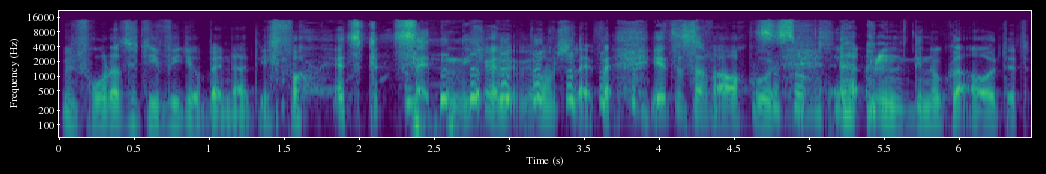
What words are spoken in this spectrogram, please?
Ich bin froh, dass ich die Videobänder, die VHS-Kassetten nicht mehr mit mir rumschleife. Jetzt ist aber auch gut. Okay. Genug geoutet.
